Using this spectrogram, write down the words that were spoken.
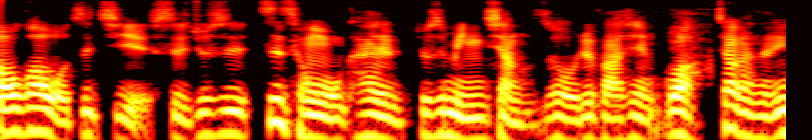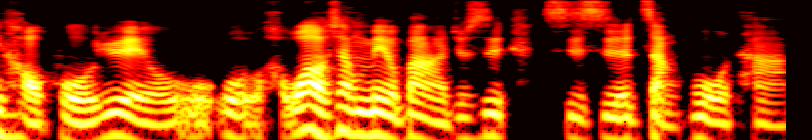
包括我自己也是，就是自从我开始就是冥想之后，我就发现哇，交感神经好活跃哦，我我我好像没有办法就是实时的掌握它，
